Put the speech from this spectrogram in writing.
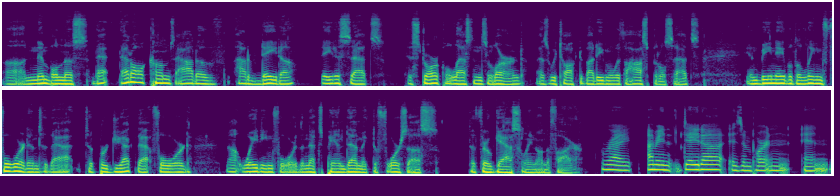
uh, nimbleness. That that all comes out of out of data, data sets, historical lessons learned, as we talked about, even with the hospital sets, and being able to lean forward into that to project that forward, not waiting for the next pandemic to force us to throw gasoline on the fire. Right. I mean, data is important in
